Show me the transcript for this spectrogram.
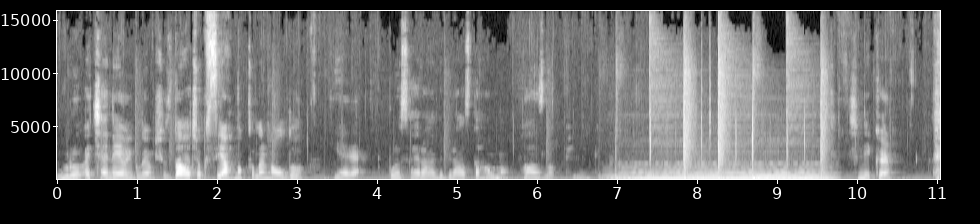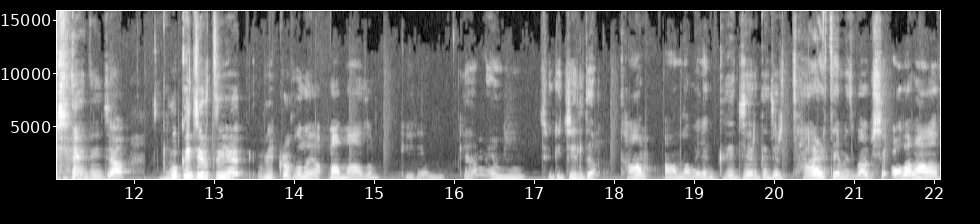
burun ve çeneye uyguluyormuşuz. Daha çok siyah noktaların olduğu yere. Burası herhalde biraz daha mı fazla peeling Şimdi yıkıyorum. Bir şey diyeceğim. Bu gıcırtıyı mikrofona yapmam lazım. Geliyor mu? Gelmiyor mu? Çünkü cildim tam anlamıyla gıcır gıcır tertemiz. Böyle bir şey olamaz.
